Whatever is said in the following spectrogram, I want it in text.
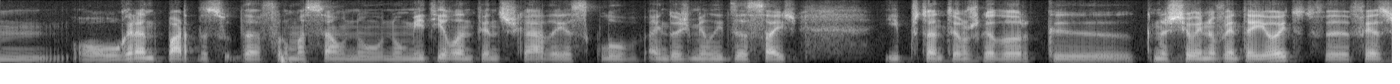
um, ou grande parte da, da formação no, no Midtjylland, tendo chegado a esse clube em 2016, e portanto é um jogador que, que nasceu em 98, fez,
